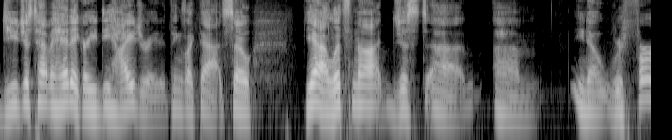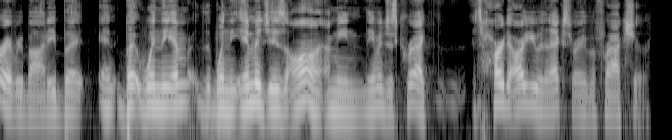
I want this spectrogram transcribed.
Do you just have a headache? Are you dehydrated? Things like that. So, yeah, let's not just uh, um, you know refer everybody, but and but when the when the image is on, I mean the image is correct. It's hard to argue with an X-ray of a fracture.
